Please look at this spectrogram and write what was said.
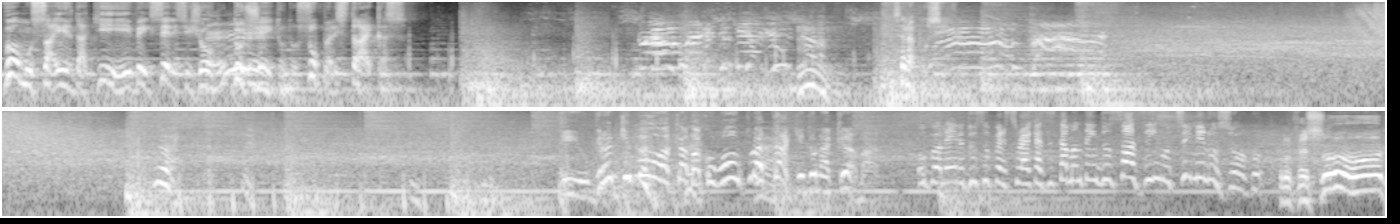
Vamos sair daqui e vencer esse jogo do jeito dos Super Strikers. Hum, será possível? E o grande Mo acaba com outro ataque do Nakama. O goleiro do Super Strikers está mantendo sozinho o time no jogo. Professor,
